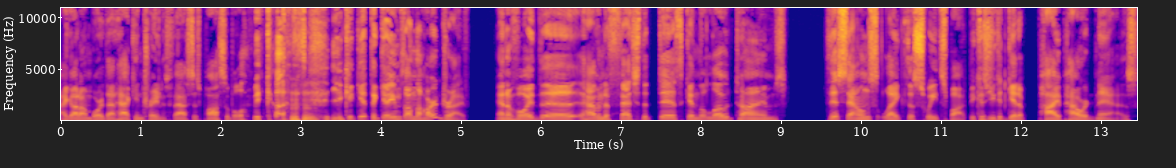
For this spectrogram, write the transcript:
I got on board that hacking train as fast as possible because you could get the games on the hard drive and avoid the having to fetch the disk and the load times. This sounds like the sweet spot because you could get a Pi powered NAS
